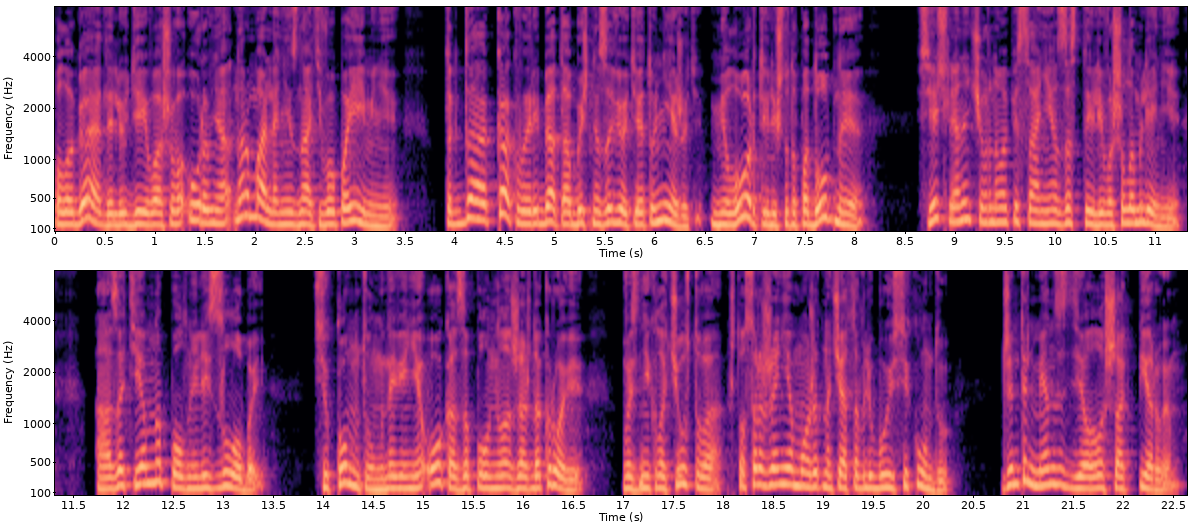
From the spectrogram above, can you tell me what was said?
Полагаю, для людей вашего уровня нормально не знать его по имени. Тогда как вы, ребята, обычно зовете эту нежить? Милорд или что-то подобное? Все члены Черного Писания застыли в ошеломлении, а затем наполнились злобой. Всю комнату мгновение ока заполнила жажда крови. Возникло чувство, что сражение может начаться в любую секунду. Джентльмен сделал шаг первым.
